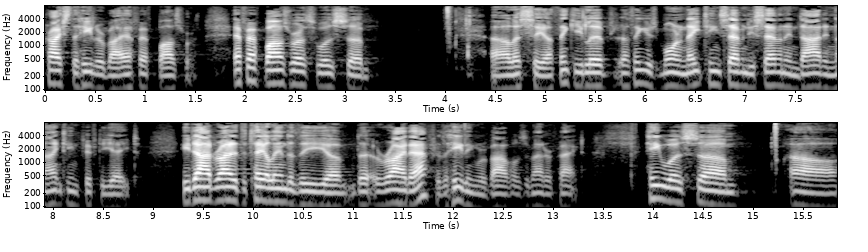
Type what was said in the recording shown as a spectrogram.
Christ the Healer by F. F. Bosworth. F. F. Bosworth was, uh, uh, let's see, I think he lived, I think he was born in 1877 and died in 1958. He died right at the tail end of the, uh, the right after the healing revival, as a matter of fact. He was um, uh,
